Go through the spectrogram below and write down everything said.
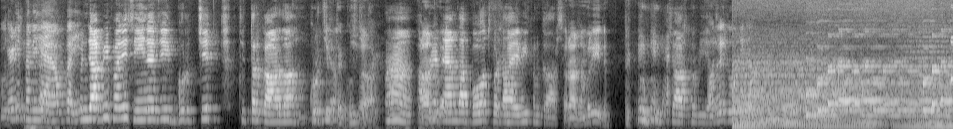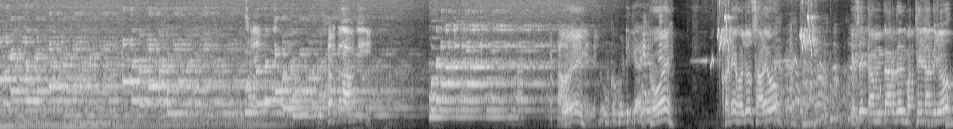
ਕਿਹੜੀ ਫਨੀ ਲੈ ਆਓ ਭਾਈ? ਪੰਜਾਬੀ ਫਨੀ ਸੀਨ ਹੈ ਜੀ ਗੁਰਚਿਤ ਚਿੱਤਰਕਾਰ ਦਾ। ਗੁਰਜੀਤ ਤੇ ਗੁਰਜੀਤ ਹਾਂ, ਆਪਣੇ ਟਾਈਮ ਦਾ ਬਹੁਤ ਵੱਡਾ ਇਹ ਵੀ ਫਨਕਾਰ ਸੀ। ਰਨ ਮਰੀਦ 420 ਬੋਲੇ ਤੂੰ ਨਹੀਂ ਸਰਦਾਰ ਨਹੀਂ ਓਏ ਤੂੰ ਕਬੱਡੀ ਕਹਿ ਓਏ ਖੜੇ ਹੋ ਜਾਓ ਸਾਲਿਓ ਕਿਸੇ ਕੰਮ ਕਰ ਦੇ ਮੱਥੇ ਲੱਗ ਜਾਓ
